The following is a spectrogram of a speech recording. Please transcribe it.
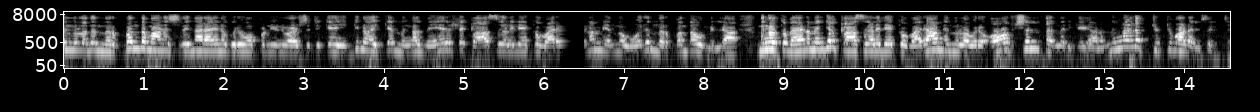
എന്നുള്ളത് നിർബന്ധമാണ് ശ്രീനാരായണ ഗുരു ഓപ്പൺ യൂണിവേഴ്സിറ്റി യൂണിവേഴ്സിറ്റിക്ക് ഇഗ്നോയ്ക്ക് നിങ്ങൾ നേരിട്ട് ക്ലാസ്സുകളിലേക്ക് വരണം എന്ന ഒരു നിർബന്ധവുമില്ല. നിങ്ങൾക്ക് വേണമെങ്കിൽ ക്ലാസ്സുകളിലേക്ക് വരാം എന്നുള്ള ഒരു ഓപ്ഷൻ തന്നിരിക്കുകയാണ് നിങ്ങളുടെ ചുറ്റുപാടനുസരിച്ച്.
